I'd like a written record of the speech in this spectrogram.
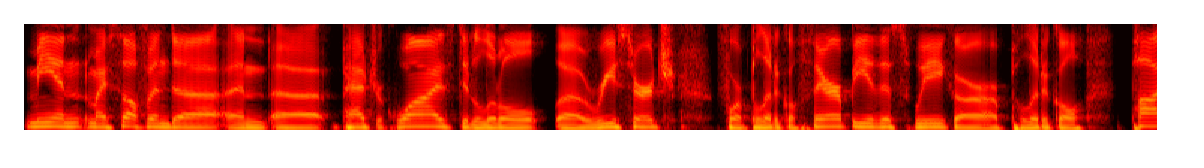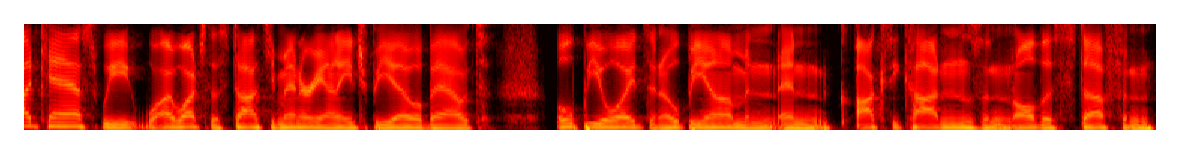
Me and myself and uh, and uh, Patrick Wise did a little uh, research for political therapy this week, our political podcast. We I watched this documentary on HBO about opioids and opium and and oxycontins and all this stuff and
